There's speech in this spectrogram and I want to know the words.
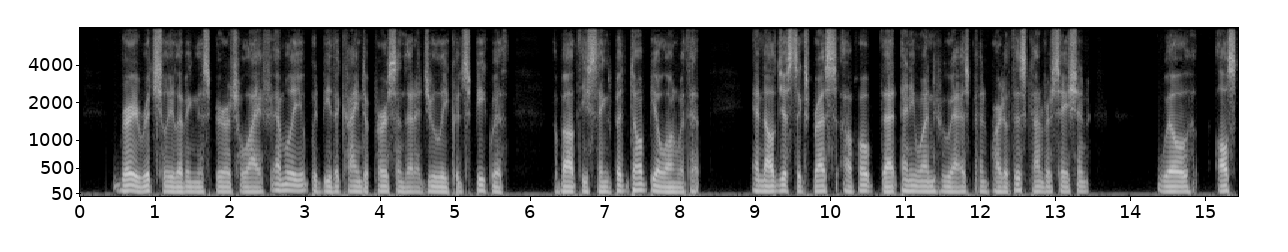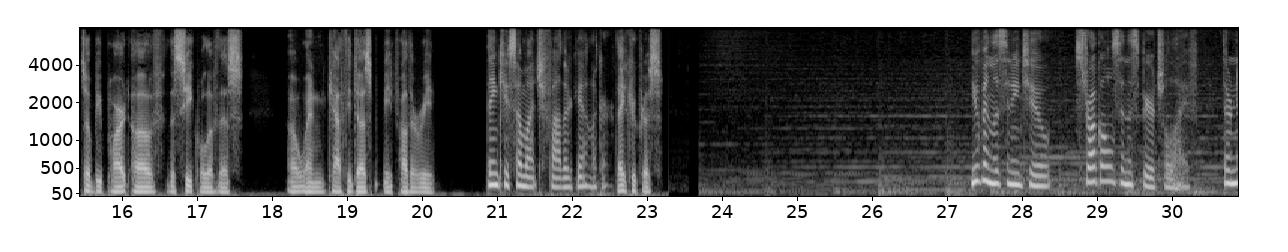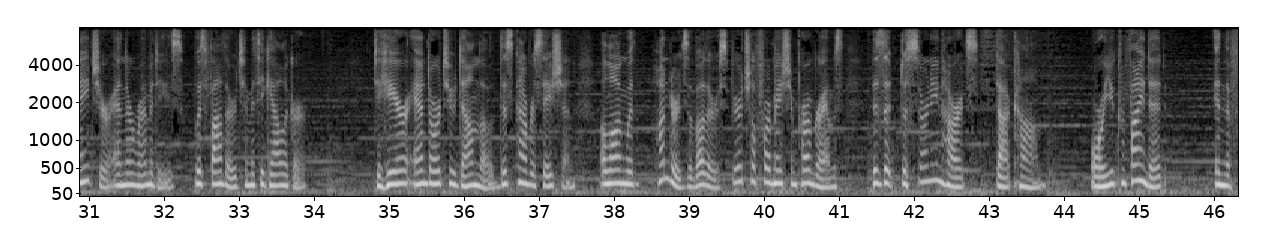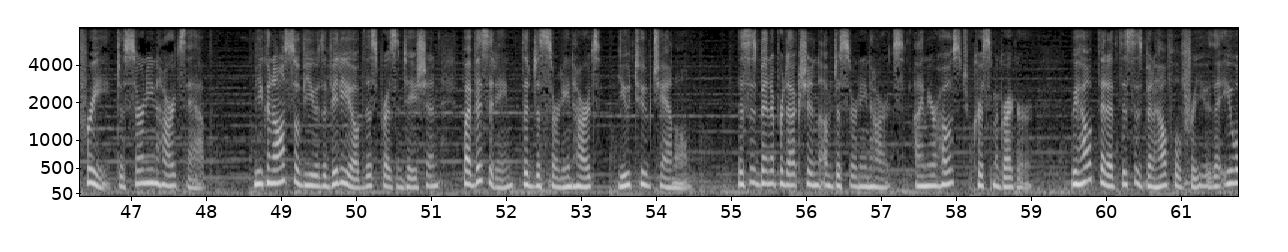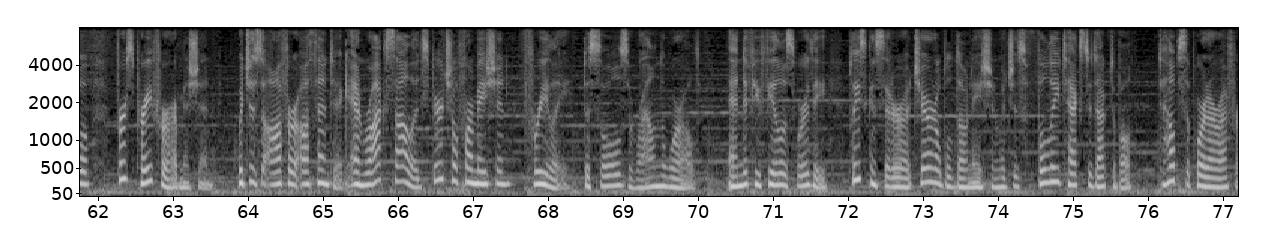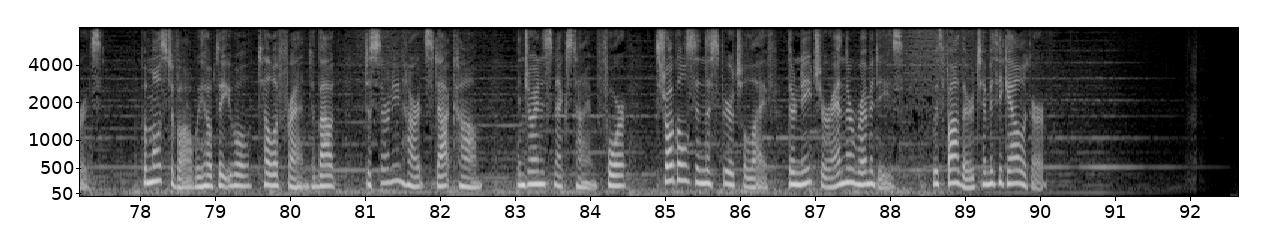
very richly living the spiritual life. Emily would be the kind of person that a Julie could speak with about these things, but don't be alone with it. And I'll just express a hope that anyone who has been part of this conversation will also be part of the sequel of this uh, when Kathy does meet Father Reed. Thank you so much, Father Gallagher. Thank you, Kris. You've been listening to Struggles in the Spiritual Life Their Nature and Their Remedies with Father Timothy Gallagher. To hear and or to download this conversation along with hundreds of other spiritual formation programs, visit discerninghearts.com or you can find it in the free Discerning Hearts app. You can also view the video of this presentation by visiting the Discerning Hearts YouTube channel. This has been a production of Discerning Hearts. I'm your host, Kris McGregor. We hope that if this has been helpful for you, that you will first pray for our mission, which is to offer authentic and rock solid spiritual formation freely to souls around the world. And if you feel us worthy, please consider a charitable donation which is fully tax deductible to help support our efforts. But most of all, we hope that you will tell a friend about discerninghearts.com and join us next time for Struggles in the Spiritual Life, Their Nature and Their Remedies with Father Timothy Gallagher.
